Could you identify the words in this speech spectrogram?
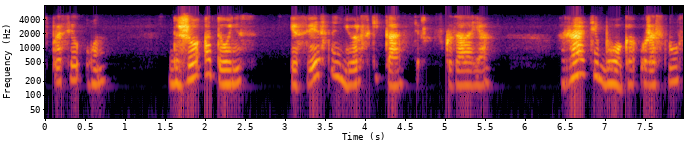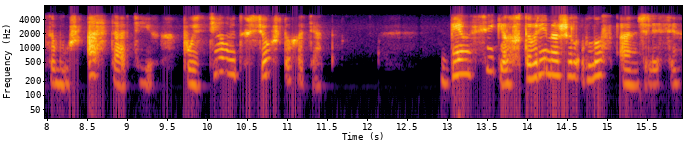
спросил он. "Джо Адонис, известный нью-йоркский гангстер", сказала я. "Ради бога", ужаснулся муж. "Оставьте их, пусть делают все, что хотят". Бен Сигел в то время жил в Лос-Анджелесе,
